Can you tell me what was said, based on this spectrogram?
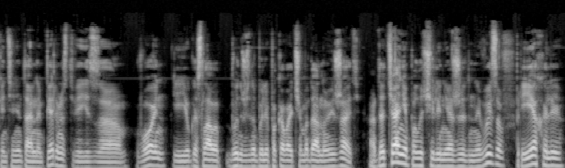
континентальном первенстве из-за войн, и югославы вынуждены были паковать чемодан и уезжать. А датчане получили неожиданный вызов, приехали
